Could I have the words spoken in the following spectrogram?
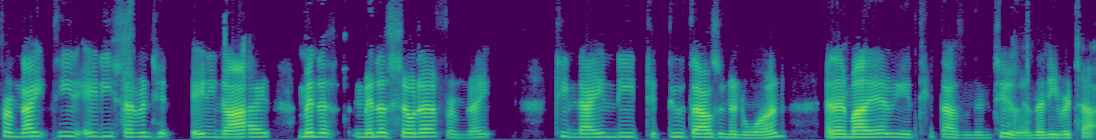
from 1987 to 89, Minnesota from 1990 to 2001, and then Miami in 2002, and then he retired.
